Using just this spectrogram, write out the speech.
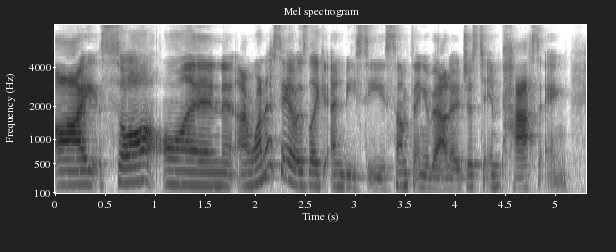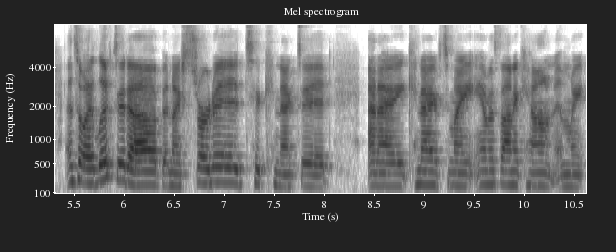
I saw on, I want to say it was like NBC, something about it just in passing. And so I looked it up and I started to connect it and I connect my Amazon account and my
